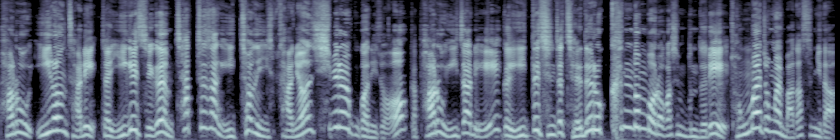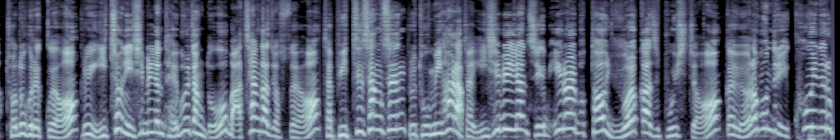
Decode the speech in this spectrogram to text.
바로 이런 자리. 자 이게 지금 차트상 2024년 11월 구간이죠. 그러니까 바로 이 자리. 그러니까 이때 진짜 제대로 큰 돈 벌어가신 분들이 정말 정말 많았습니다. 저도 그랬고요. 그리고 2021년 대불장도 마찬가지였어요. 자 비트 상승 그리고 도미 하락. 자 21년 지금 1월부터 6월까지 보이시죠? 그러니까 여러분들이 이 코인으로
